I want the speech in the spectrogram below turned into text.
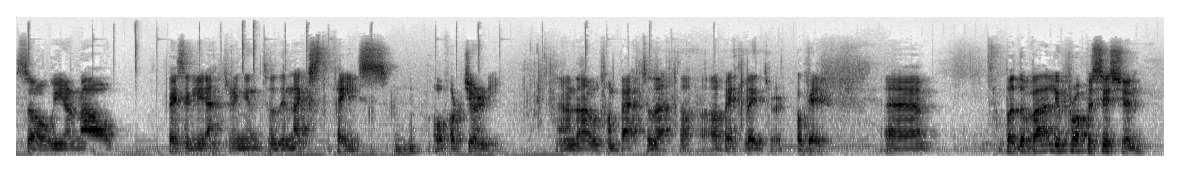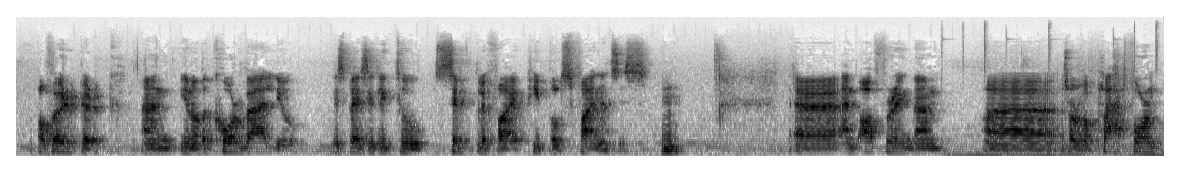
So we are now basically entering into the next phase of our journey, and I will come back to that a, a bit later. Okay. Um, but the value proposition of Aurbjörg and you know the core value is basically to simplify people's finances uh, and offering them uh, sort of a platform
